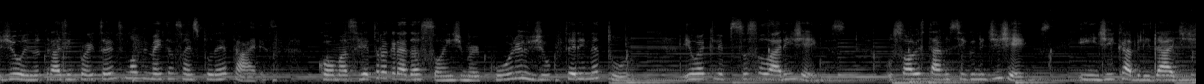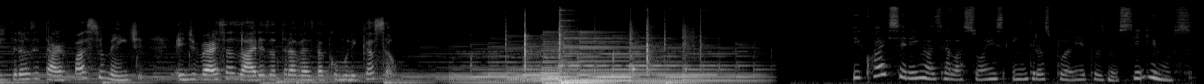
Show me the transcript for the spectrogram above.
Junho traz importantes movimentações planetárias, como as retrogradações de Mercúrio, Júpiter e Netuno, e um eclipse solar em Gêmeos. O Sol está no signo de Gêmeos e indica a habilidade de transitar facilmente em diversas áreas através da comunicação. Quais seriam as relações entre os planetas nos signos?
